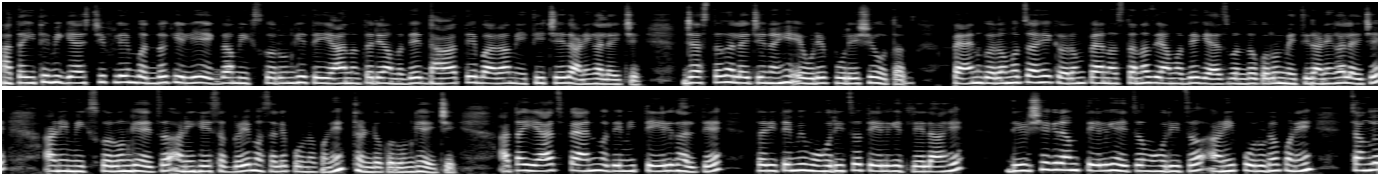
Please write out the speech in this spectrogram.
आता इथे मी गॅसची फ्लेम बंद केली आहे. एकदा मिक्स करून घेते. यानंतर यामध्ये दहा ते बारा मेथीचे दाणे घालायचे. जास्त घालायचे नाही एवढे पुरेसे होतात. पॅन गरमच आहे. गरम पॅन असतानाच यामध्ये गॅस बंद करून मेथी दाणे घालायचे आणि मिक्स करून घ्यायचं आणि हे सगळे मसाले पूर्णपणे थंड करून घ्यायचे. आता याच पॅनमध्ये मी तेल घालते. तर इथे मी मोहरीचं तेल घेतलेलं आहे. दीडशे ग्रॅम तेल घ्यायचं मोहरीचं आणि पूर्णपणे चांगलं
